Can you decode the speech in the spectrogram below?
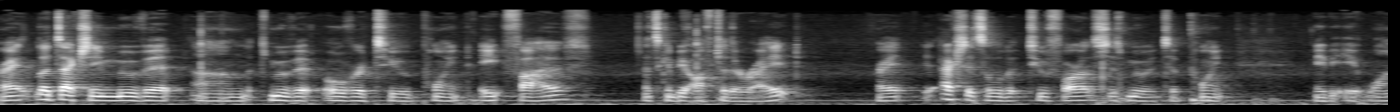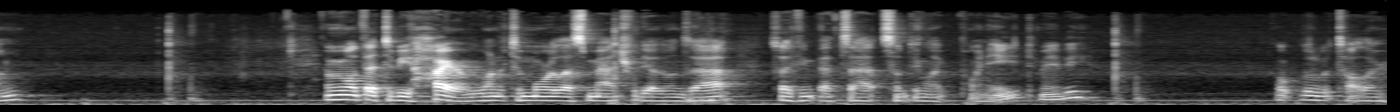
right? Let's actually move it, um, let's move it over to 0.85. That's gonna be off to the right, right? Actually, it's a little bit too far. Let's just move it to point maybe 81. And we want that to be higher. We want it to more or less match where the other one's at. So I think that's at something like 0.8 maybe. Oh, a little bit taller,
